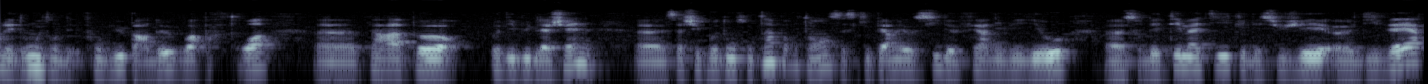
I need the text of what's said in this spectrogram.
les dons sont fondus par deux, voire par trois par rapport au début de la chaîne. Euh, sachez que vos dons sont importants, c'est ce qui permet aussi de faire des vidéos euh, sur des thématiques et des sujets euh, divers,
